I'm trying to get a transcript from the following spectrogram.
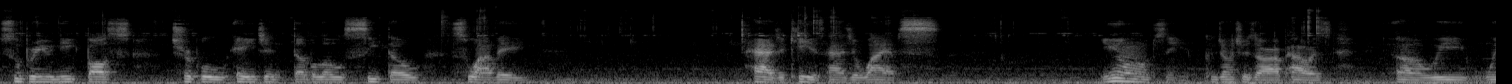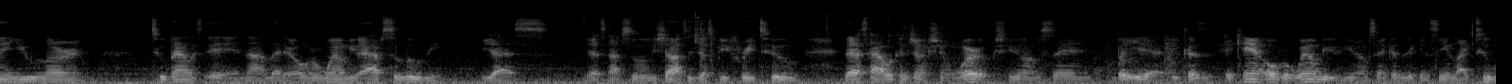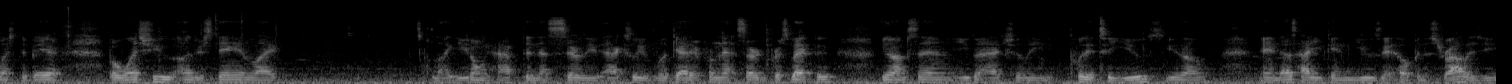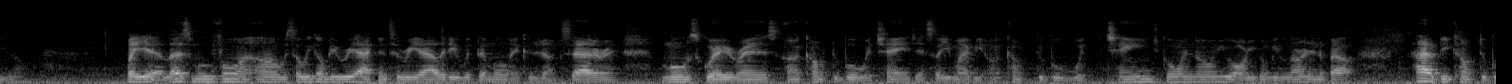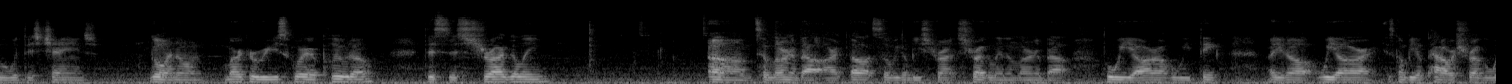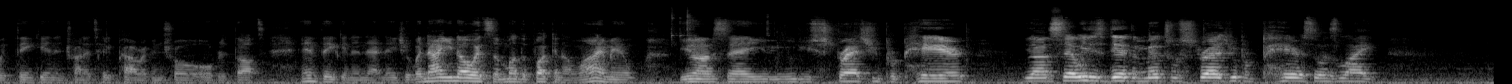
super unique boss, triple agent, double O Cito, suave. Hide your kids, hide your wives. You know what I'm saying? Conjunctions are our powers. Uh, we when you learn to balance it and not let it overwhelm you. Absolutely, yes, yes, absolutely. Shout out to Just Be Free too. That's how a conjunction works. You know what I'm saying? But yeah, because it can't overwhelm you. You know what I'm saying? Because it can seem like too much to bear. But once you understand, like like you don't have to necessarily actually look at it from that certain perspective you know what i'm saying you can actually put it to use you know and that's how you can use it helping astrology you know? But yeah let's move on. Um so we're gonna be reacting to reality with the moon in conjunct saturn. Moon square uranus uncomfortable with changing. So you might be uncomfortable with change going on. You or you're gonna be learning about how to be comfortable with this change going on. Mercury square pluto this is struggling um, to learn about our thoughts. So we're gonna be str- struggling and learn about who we are, who we think, Uh, you know, we are. It's gonna be a power struggle with thinking and trying to take power control over thoughts and thinking in that nature. But now you know it's a motherfucking alignment. You know what I'm saying? You you, stretch, you prepared. You know what I'm saying? We just did the mental stretch. You prepared, so it's like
